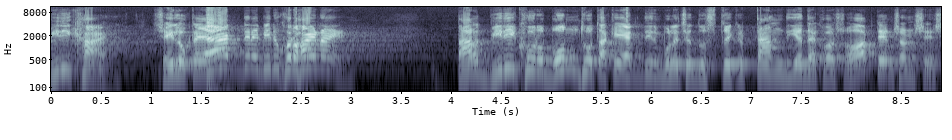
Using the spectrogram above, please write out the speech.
বিড়ি খায়, সেই লোকটা একদিনে বিড়িখোর হয় নাই। তার বিড়িখোর বন্ধু তাকে একদিন বলেছে দুস্থ একটু টান দিয়ে দেখো, সব টেনশন শেষ।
